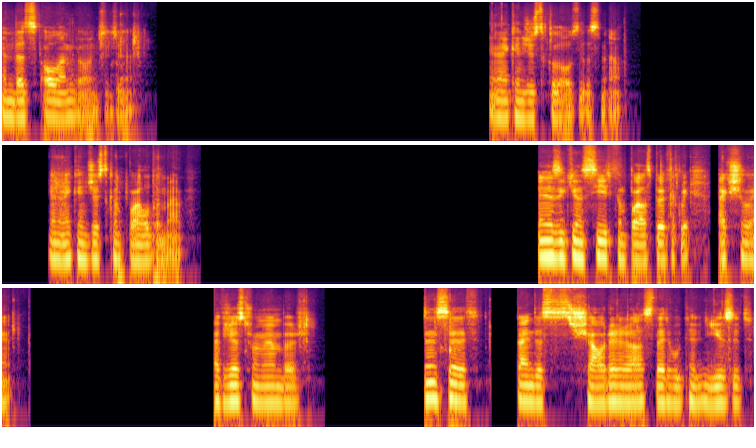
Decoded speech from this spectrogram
And that's all I'm going to do. And I can just close this now. And I can just compile the map. And as you can see, it compiles perfectly. Actually, I've just remembered, since it kind of shouted at us that we can use it,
